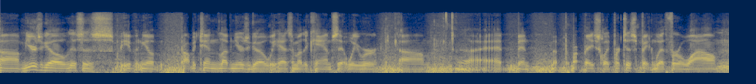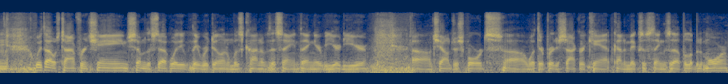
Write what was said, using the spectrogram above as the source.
um, years ago, this is even, you know, probably 10, 11 years ago, we had some other camps that we were, um, uh, had been basically participating with for a while. We thought it was time for a change. Some of the stuff we- they were doing was kind of the same thing every year to year. Uh, Challenger Sports, uh, with their British soccer camp, kind of mixes things up a little bit more.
